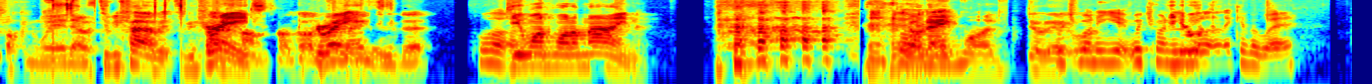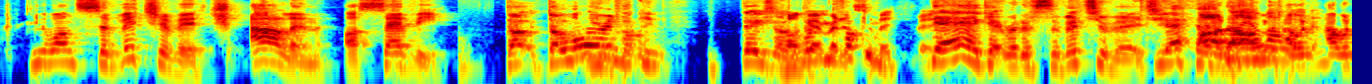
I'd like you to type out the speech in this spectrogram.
Fucking weirdo. To be fair, mate, to be fair, Grace, Mum's not got a Grace. name either. What? Do you want one of mine? Go on Donate then. one. Donate Which one are you? Which one are You- you willing to give away? Do you want Savicevic, Allen, or Sevi? Don't don't Or you in- fucking Dejan, Can't don't get you rid of fucking Savicevic. dare get rid of Savicevic. Yeah. Oh no, Can I I would, I would, I would,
